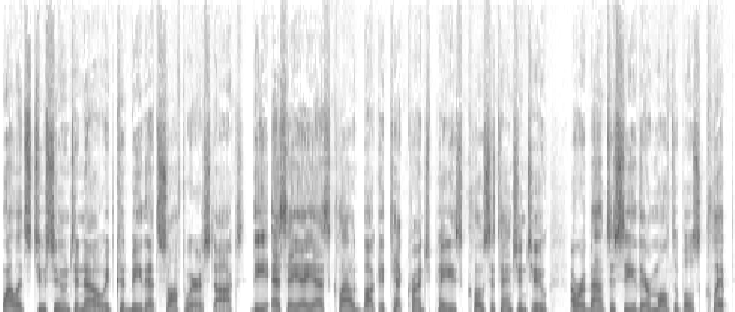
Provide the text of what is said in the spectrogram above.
While it's too soon to know, it could be that software stocks, the SaaS cloud bucket TechCrunch pays close attention to, are about to see their multiples clipped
